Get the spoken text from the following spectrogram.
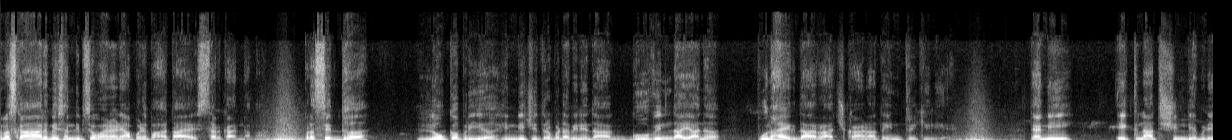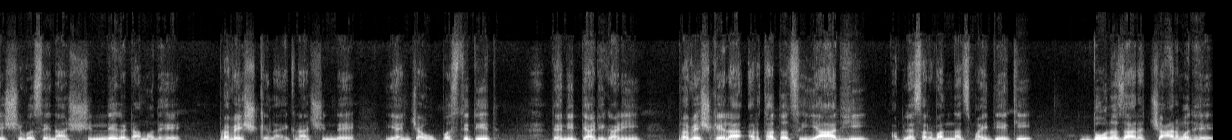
नमस्कार मी संदीप चव्हाण आणि आपण पाहत आहे सरकारनामा. प्रसिद्ध लोकप्रिय हिंदी चित्रपट अभिनेता गोविंदा यानं पुन्हा एकदा राजकारणात एंट्री केली आहे. त्यांनी एकनाथ शिंदे म्हणजे शिवसेना शिंदे गटामध्ये प्रवेश केला. एकनाथ शिंदे यांच्या उपस्थितीत त्यांनी त्या ठिकाणी प्रवेश केला. अर्थातच याआधी आपल्या सर्वांनाच माहिती आहे की दोन हजार चारमध्ये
